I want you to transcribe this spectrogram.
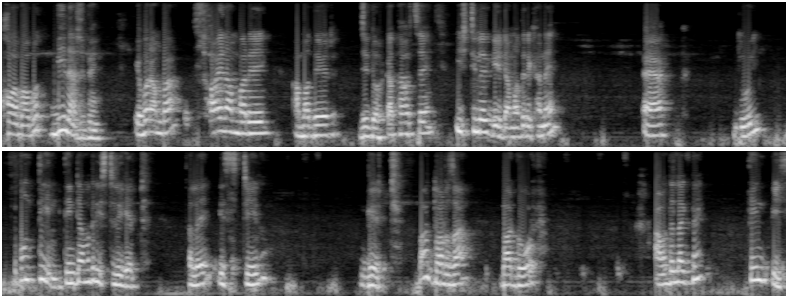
খোয়া বাবদ বিল আসবে। এবার আমরা ছয় নাম্বারে আমাদের যে দরকারটা হচ্ছে স্টিলের গেট আমাদের এখানে এক, দুই এবং তিন। তিনটা আমাদের স্টিল গেট তাহলে স্টিল গেট বা দরজা বা ডোর আমাদের লাগবে তিন পিস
